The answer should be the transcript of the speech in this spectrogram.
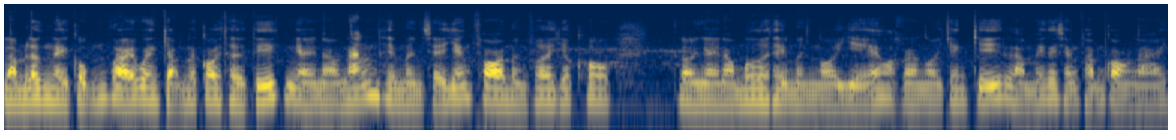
Làm lưng này cũng phải quan trọng là coi thời tiết, ngày nào nắng thì mình sẽ dán phôi mình phơi cho khô rồi ngày nào mưa thì mình ngồi vẽ hoặc là ngồi trang trí làm mấy cái sản phẩm còn lại.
